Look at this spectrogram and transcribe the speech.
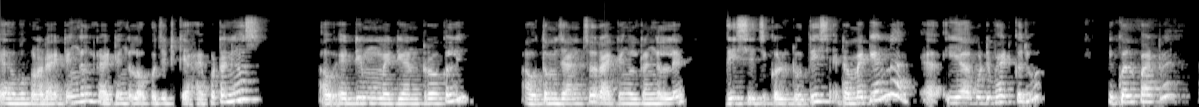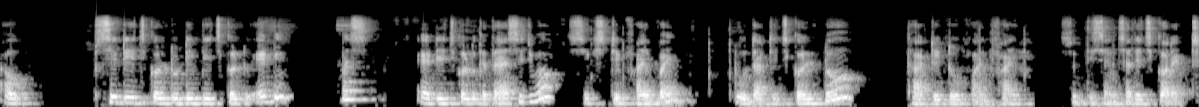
A ହେବ କ'ଣ right angle right angle opposite କିଏ ହାଇପୋଟାନିୟସ୍ ଆଉ ଏଡି ମୁଁ ମେଡିଆନ୍ ଡ୍ର କଲି ଆଉ ତମେ ଜାଣିଛ ରାଇଟ୍ ଆଙ୍ଗେଲ ଟ୍ରାଙ୍ଗେଲରେ this is equal to this ଏଟା ମେଡିଆନ୍ ନା ଇଆକୁ ଡିଭାଇଡ୍ କରିବ ଇକ୍ୱାଲ୍ ପାର୍ଟରେ ଆଉ CD is equal to DB is equal to AD ବାସ୍ ଏଡି ଇଜ୍ ଇକ୍ୱାଲ୍ ଟୁ କେତେ ଆସିଯିବ sixty five by 2 that is equal to 32.5 so this answer is correct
